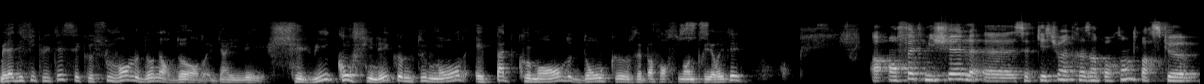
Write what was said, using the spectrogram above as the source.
Mais la difficulté, c'est que souvent, le donneur d'ordre, eh bien, il est chez lui, confiné comme tout le monde, et pas de commande, donc euh, ce n'est pas forcément une priorité. Ah, en fait, Michel, euh, cette question est très importante parce que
